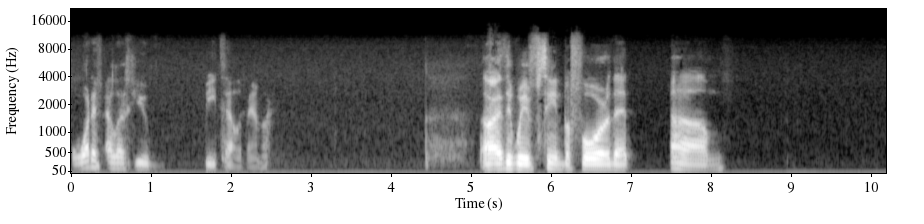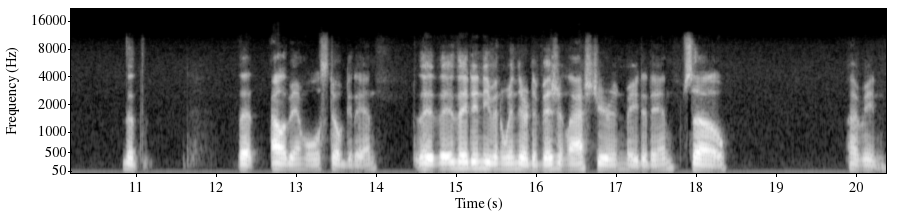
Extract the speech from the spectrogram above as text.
what if LSU beats Alabama? I think we've seen before that um, that that Alabama will still get in. They, they they didn't even win their division last year and made it in. So, I mean,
